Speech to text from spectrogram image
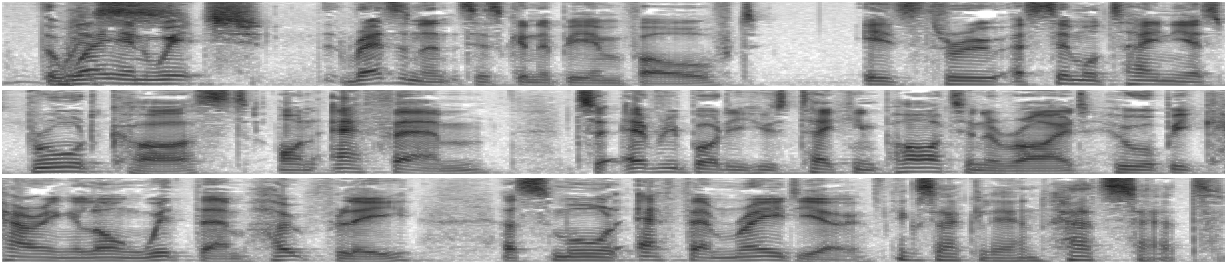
the way in which resonance is going to be involved is through a simultaneous broadcast on FM to everybody who's taking part in a ride who will be carrying along with them, hopefully, a small FM radio. Exactly, and headset.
